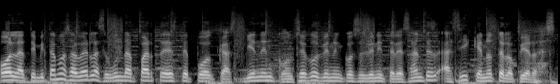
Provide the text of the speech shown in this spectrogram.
Hola, te invitamos a ver la segunda parte de este podcast. Vienen consejos, vienen cosas bien interesantes, así que no te lo pierdas.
